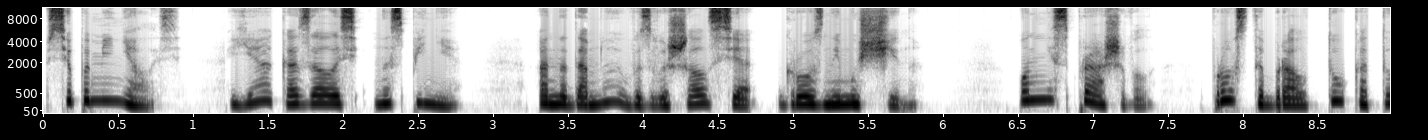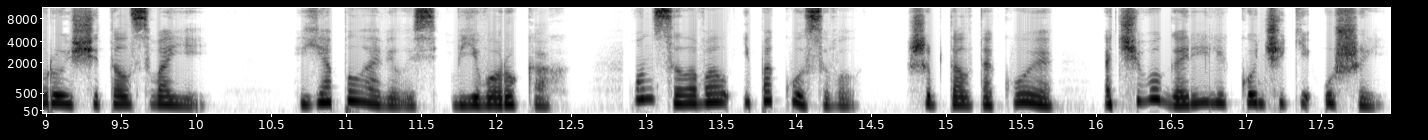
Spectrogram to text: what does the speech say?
все поменялось. Я оказалась на спине, а надо мной возвышался грозный мужчина. Он не спрашивал, просто брал ту, которую считал своей. Я плавилась в его руках. Он целовал и покусывал, шептал такое, от чего горели кончики ушей,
